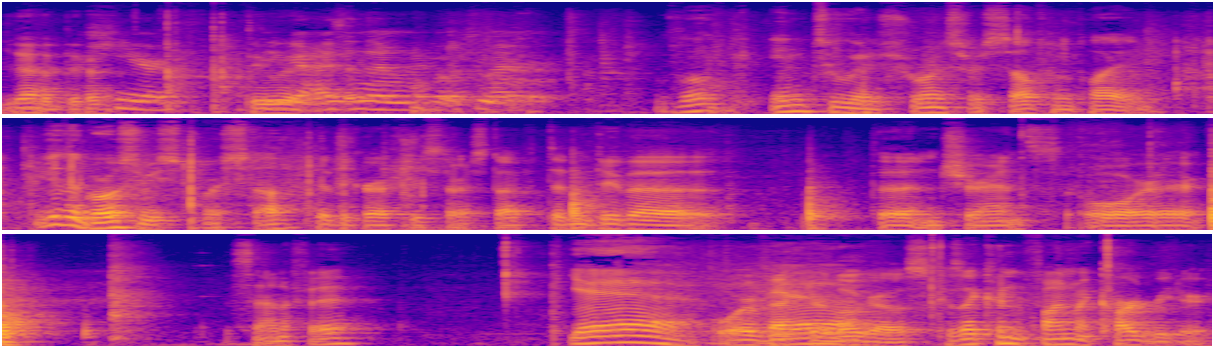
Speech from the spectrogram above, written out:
Yeah, do it. here, Do you it. guys, and then I'm gonna go to my room. Look into insurance for self-employed. You do the grocery store stuff. Did the grocery store stuff. Didn't do the the insurance or Santa Fe Yeah. or Vector yeah. logos because I couldn't find my card reader.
